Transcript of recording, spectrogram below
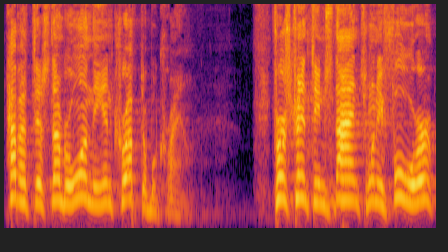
How about this? Number one, the incorruptible crown. 1 Corinthians 9 24,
